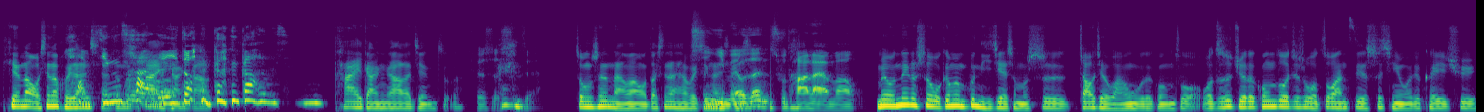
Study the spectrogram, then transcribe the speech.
天呐，我现在回想起来真的太彩的一段尴尬了，尴尬的经历。太尴尬了，简直了，确实是这样。终身难忘。我到现在还会是你没有认出他来吗？没有，那个时候我根本不理解什么是朝九晚五的工作，我只是觉得工作就是我做完自己的事情，我就可以去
